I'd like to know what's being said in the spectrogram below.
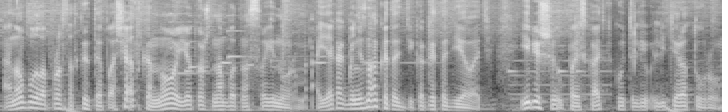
оно было просто открытая площадка, но ее тоже надо было на свои нормы. А я как бы не знал, как это, как это делать. И решил поискать какую-то ли- литературу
